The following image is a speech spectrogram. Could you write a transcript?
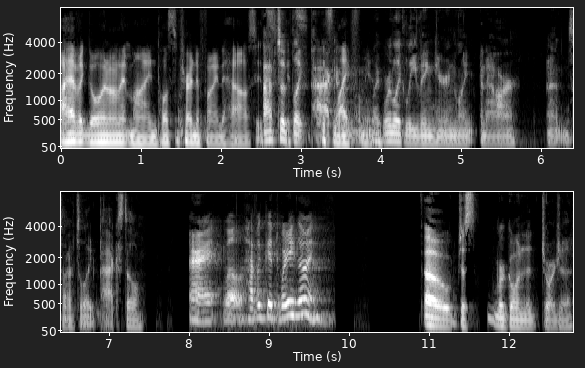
i have it going on at mine plus i'm trying to find a house it's, I have to it's- like pack. it's life I'm, man. like we're like leaving here in like an hour, and so I have to like pack still. all right. Well, have a good. Where are you going? Oh, just we're going to Georgia,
